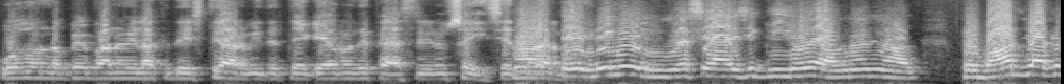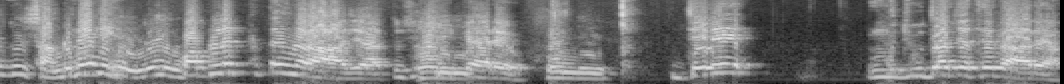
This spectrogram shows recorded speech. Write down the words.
ਉਦੋਂ 90 92 ਲੱਖ ਦੇ ਇਸ਼ਤਿਹਾਰ ਵੀ ਦਿੱਤੇ ਗਏ ਉਹਨਾਂ ਦੇ ਫੈਸਲੇ ਨੂੰ ਸਹੀ ਸਿੱਧ ਕਰਨ ਤੇ ਨਹੀਂ ਉਹ ਯੂਐਸਏ ਆਏ ਸੀ ਕੀ ਹੋਇਆ ਉਹਨਾਂ ਦੇ ਨਾਲ? ਫਿਰ ਬਾਹਰ ਜਾ ਕੇ ਤੁਸੀਂ ਸੰਗਦੇ ਨਹੀਂ ਪਬਲਿਕ ਤੇ ਨਾਰਾਜ਼ ਆ ਤੁਸੀਂ ਕੀ ਕਹਿ ਰਹੇ ਹੋ? ਹਾਂਜੀ। ਜਿਹੜੇ ਮੌਜੂਦਾ ਜਥੇਦਾਰ ਆ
